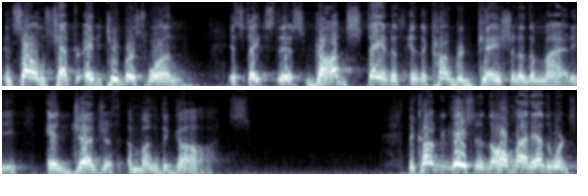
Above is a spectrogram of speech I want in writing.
In Psalms chapter 82, verse 1, it states this God standeth in the congregation of the mighty and judgeth among the gods. The congregation of the Almighty, in other words,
